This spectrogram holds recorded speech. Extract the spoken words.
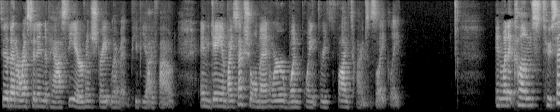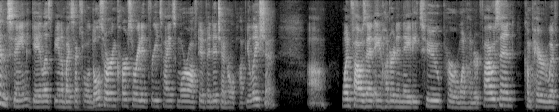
to have been arrested in the past year than straight women, PPI found. And gay and bisexual men were 1.35 times as likely. And when it comes to sentencing, gay, lesbian, and bisexual adults are incarcerated three times more often than the general population. Um, 1,882 per 100,000, compared with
